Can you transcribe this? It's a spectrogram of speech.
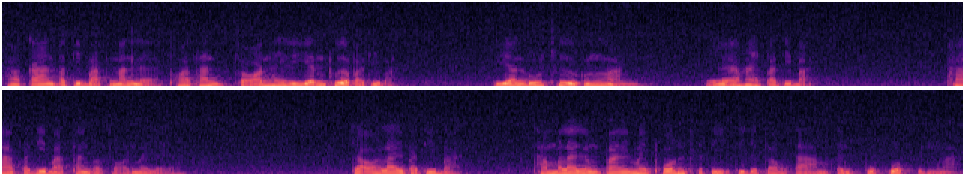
ถ้าการปฏิบัตินั่นแหละเพราะท่านสอนให้เรียนเพื่อปฏิบัติ เรียนรู้ชื่อของมัน แล้วให้ปฏิบัติ ภาคปฏิบัติท่านก็สอนไว้แล้ว จะออะไรปฏิบัติ ทำอะไรลงไปไม่พ้นสติที่จะต้องตามเป็นผู้ควบคุมงาน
